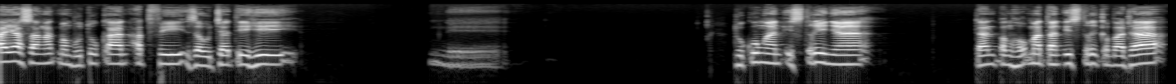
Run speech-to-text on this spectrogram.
ayah sangat membutuhkan atfi zaujatihi. Dukungan istrinya dan penghormatan istri kepada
